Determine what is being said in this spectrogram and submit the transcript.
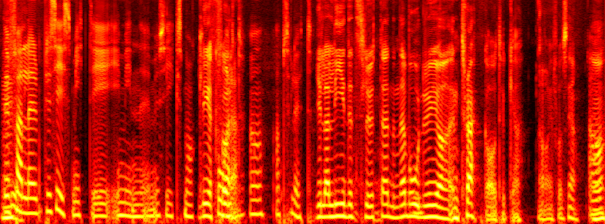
Det Mm. faller precis mitt i, i min eh, musiksmak. Lekfullt. Fåra. Ja, absolut. Gillar leadet slutet. Den där borde du göra en track av tycker jag. Ja, vi får se. Ja. Ja.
